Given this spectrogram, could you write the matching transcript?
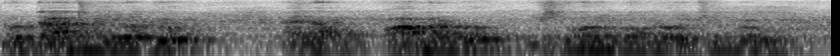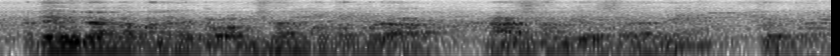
నువ్వు దానం ఇవ్వద్దు. ఆయన వామనుడు విష్ణు రూపంలో వచ్చిండు. అదేవిధంగా మన యొక్క వంశాన్ని మొత్తం కూడా నాశనం చేస్తాడని చెప్తాడు.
